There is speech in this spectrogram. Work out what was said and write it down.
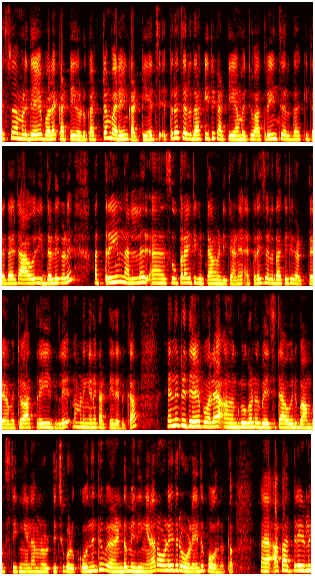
ജസ്റ്റ് നമ്മൾ ഇതേപോലെ കട്ട് ചെയ്ത് കൊടുക്കും. അറ്റം വരെയും കട്ട് ചെയ്യുക എത്ര ചെറുതാക്കിയിട്ട് കട്ട് ചെയ്യാൻ പറ്റുമോ അത്രയും ചെറുതാക്കിയിട്ട് അതായത് ആ ഒരു ഇതളുകൾ അത്രയും നല്ല സൂപ്പറായിട്ട് കിട്ടാൻ വേണ്ടിയിട്ടാണ് എത്രയും ചെറുതാക്കിയിട്ട് കട്ട് ചെയ്യാൻ പറ്റുമോ അത്രയും ഇതിൽ നമ്മളിങ്ങനെ കട്ട് ചെയ്തെടുക്കാം. എന്നിട്ട് ഇതേപോലെ ഗ്ലൂഗൺ ഉപയോഗിച്ചിട്ട് ആ ഒരു ബാമ്പു സ്റ്റിക്ക് ഇങ്ങനെ നമ്മൾ ഒട്ടിച്ച് കൊടുക്കും. എന്നിട്ട് വീണ്ടും ഇതിങ്ങനെ റോൾ ചെയ്ത് റോൾ ചെയ്ത് പോകുന്നു കേട്ടോ അപ്പോൾ അത്രയേ ഉള്ളൂ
